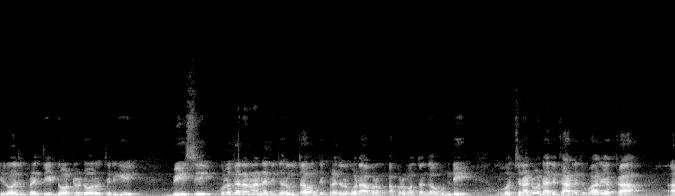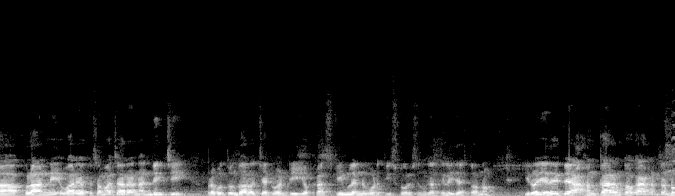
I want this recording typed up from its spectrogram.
ఈరోజు ప్రతి డోర్ టు డోరు తిరిగి బీసీ కులగణన అనేది జరుగుతూ ఉంది. ప్రజలు కూడా అప్ర అప్రమత్తంగా ఉండి వచ్చినటువంటి అధికారులకు వారి యొక్క కులాన్ని వారి యొక్క సమాచారాన్ని అందించి ప్రభుత్వం ద్వారా వచ్చేటువంటి యొక్క స్కీములన్నీ కూడా తీసుకోవాల్సిందిగా తెలియజేస్తున్నాం ఈరోజు ఏదైతే అహంకారంతో కాకుండా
